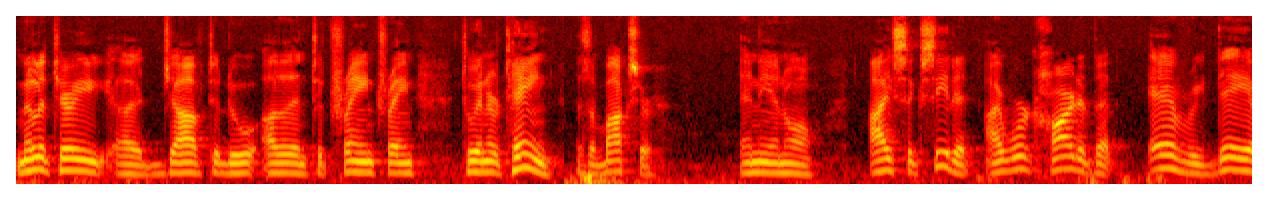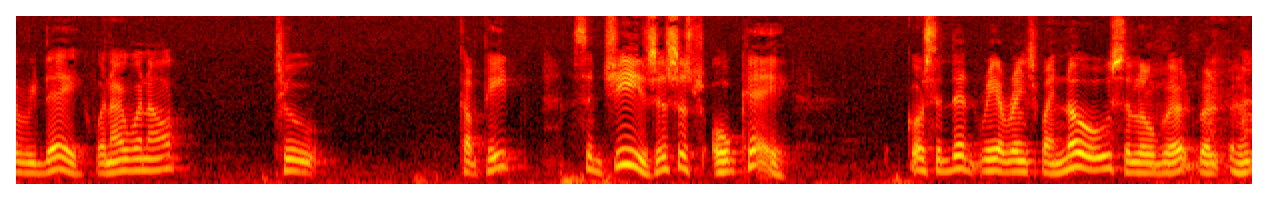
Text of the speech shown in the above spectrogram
military uh, job to do other than to train, train, to entertain as a boxer, any and all. I succeeded. I worked hard at that every day, every day. When I went out to compete, I said, geez, this is okay Of course, it did rearrange my nose a little bit, but uh,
